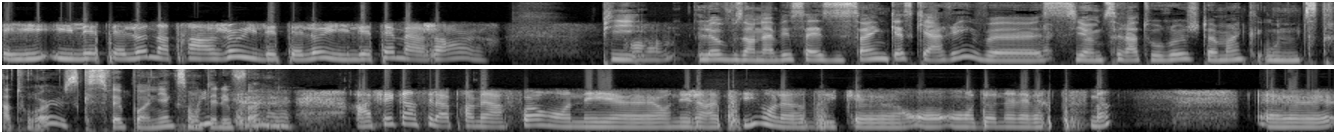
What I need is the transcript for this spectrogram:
Et il était là, notre enjeu, il était là et il était majeur. Puis Ah. là, vous en avez saisi cinq. Qu'est-ce qui arrive euh, s'il y a un petit ratoureux, justement, ou une petite ratoureuse qui se fait pogner avec son Oui. téléphone? en fait, quand c'est la première fois, on est euh, on est gentil, on leur dit qu'on on donne un avertissement. Euh,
